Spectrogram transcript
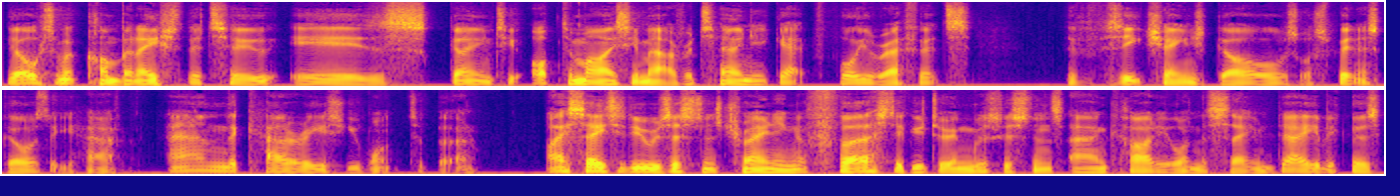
The ultimate combination of the two is going to optimize the amount of return you get for your efforts, the physique change goals or fitness goals that you have, and the calories you want to burn. I say to do resistance training at first if you're doing resistance and cardio on the same day, because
